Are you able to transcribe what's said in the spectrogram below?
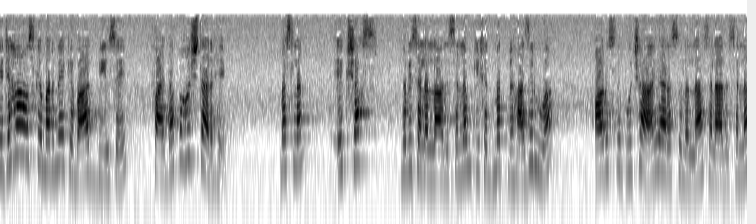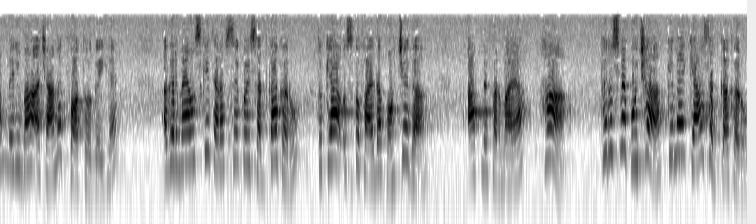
کہ جہاں اس کے مرنے کے بعد بھی اسے فائدہ پہنچتا رہے۔ مثلا، ایک شخص نبی صلی اللہ علیہ وسلم کی خدمت میں حاضر ہوا اور اس نے پوچھا، یا رسول اللہ صلی اللہ علیہ وسلم، میری ماں اچانک فوت ہو گئی ہے، اگر میں اس کی طرف سے کوئی صدقہ کروں تو کیا اس کو فائدہ پہنچے گا؟ آپ نے فرمایا ہاں. پھر اس نے پوچھا کہ میں کیا صدقہ کروں؟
